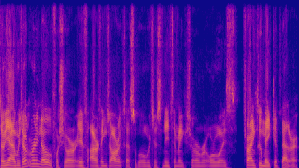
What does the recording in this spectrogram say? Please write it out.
So yeah, we don't really know for sure if our things are accessible. We just need to make sure we're always trying to make it better.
